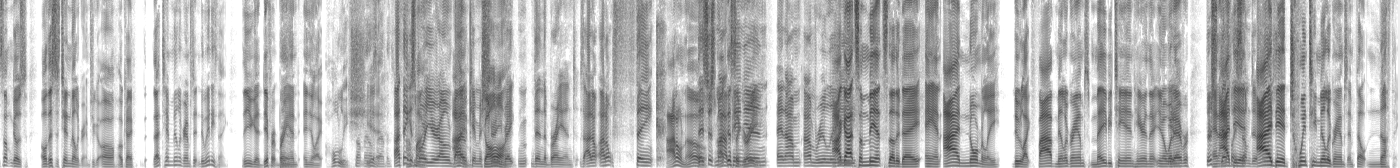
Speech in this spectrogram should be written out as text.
something goes, oh, this is ten milligrams. You go, oh, okay, that ten milligrams didn't do anything. Then you get a different brand, and you're like, holy Something shit. else happens. I think I it's more your own biochemistry gone. rate than the brand. I don't. I don't think. I don't know. this is my I disagree. opinion, and I'm. I'm really. I got some mints the other day, and I normally do like five milligrams, maybe ten here and there, you know, whatever. There's and I definitely some did, difference. I did twenty milligrams and felt nothing.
